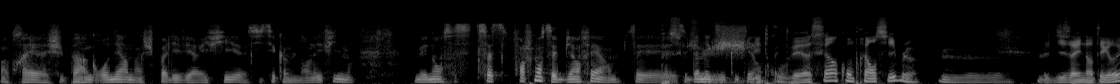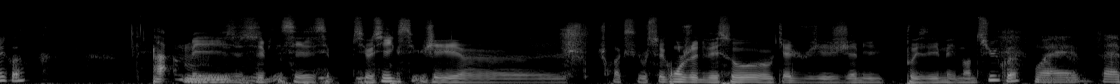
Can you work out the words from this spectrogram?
Après, je suis pas un gros nerd, hein, je suis pas allé vérifier euh, si c'est comme dans les films. Mais non, ça, ça, franchement c'est bien fait, hein. c'est, bien exécuté. Je l'ai fait. trouvé assez incompréhensible, le, le design intégré, quoi. Ah, Mais mm, c'est- aussi que j'ai. euh, je crois que c'est le second jeu de vaisseau auquel j'ai jamais posé mes mains dessus, quoi. Ouais, la,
